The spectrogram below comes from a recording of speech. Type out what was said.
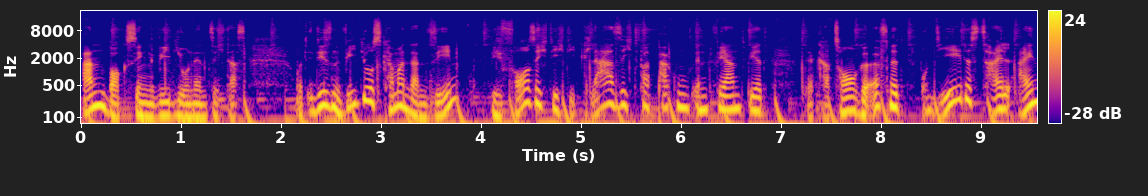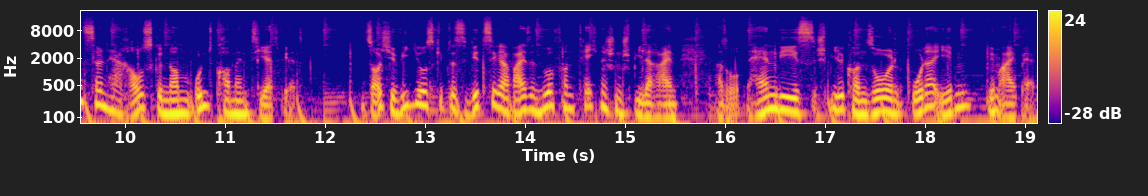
Unboxing-Video nennt sich das. Und in diesen Videos kann man dann sehen, wie vorsichtig die Klarsichtverpackung entfernt wird, der Karton geöffnet und jedes Teil einzeln herausgenommen und kommentiert wird. Solche Videos gibt es witzigerweise nur von technischen Spielereien, also Handys, Spielkonsolen oder eben dem iPad.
